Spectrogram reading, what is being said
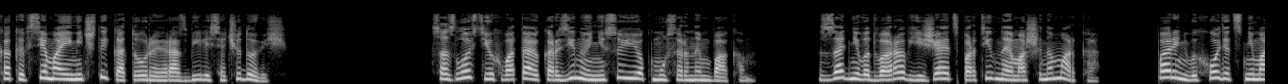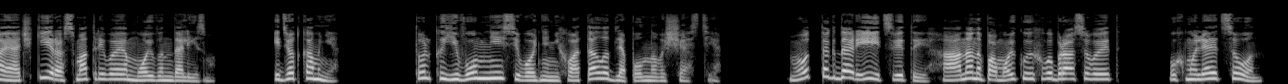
как и все мои мечты, которые разбились о чудовищ. Со злостью хватаю корзину и несу ее к мусорным бакам. С заднего двора въезжает спортивная машина Марка. Парень выходит, снимая очки и рассматривая мой вандализм. Идет ко мне. Только его мне сегодня не хватало для полного счастья. «Вот так дари ей цветы, а она на помойку их выбрасывает», — ухмыляется он.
